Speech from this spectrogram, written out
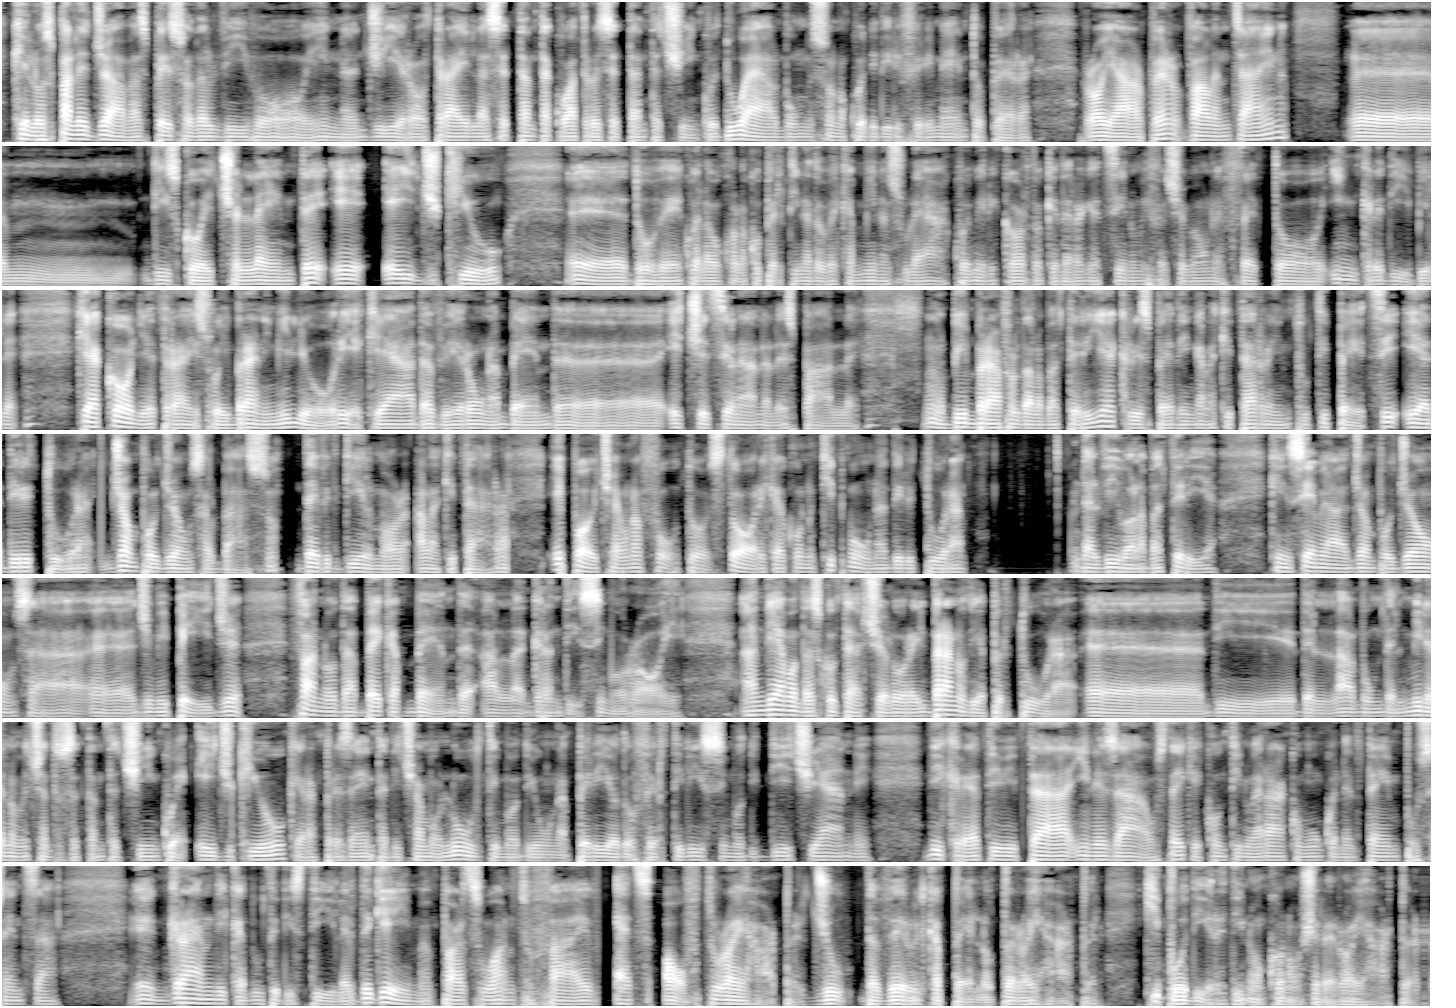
che lo spalleggiava spesso dal vivo in giro tra il 74 e il 75. Due album sono quelli di riferimento per Roy Harper, Valentine ehm, disco eccellente e Age Q eh, dove quella con la copertina dove cammina sulle acque. Mi ricordo che da ragazzino mi faceva un effetto incredibile che accoglie tra i suoi brani migliori e che ha davvero una band eh, eccezionale alle spalle. Bill Bruford alla batteria, Chris Pedding alla chitarra in tutti i pezzi e addirittura John Paul Jones al basso, David Gilmour alla chitarra e poi c'è una foto storica con Kit Moon addirittura dal vivo alla batteria che insieme a John Paul Jones a eh, Jimmy Page fanno da backup band al grandissimo Roy andiamo ad ascoltarci allora il brano di apertura eh, di, dell'album del 1975 Age Q che rappresenta diciamo l'ultimo di un periodo fertilissimo di dieci anni di creatività inesausta e che continuerà comunque nel tempo senza eh, grandi cadute di stile. The Game, Parts 1 to 5, Heads Off to Roy Harper, giù davvero il cappello per Roy Harper. Chi può dire di non conoscere Roy Harper?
